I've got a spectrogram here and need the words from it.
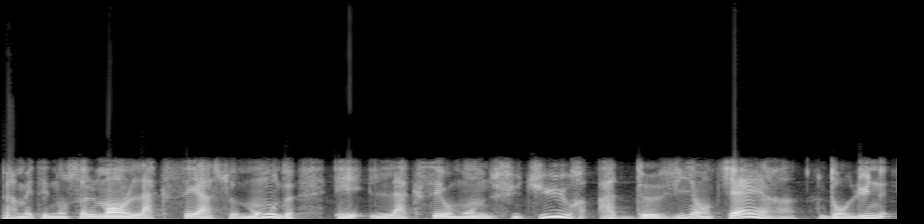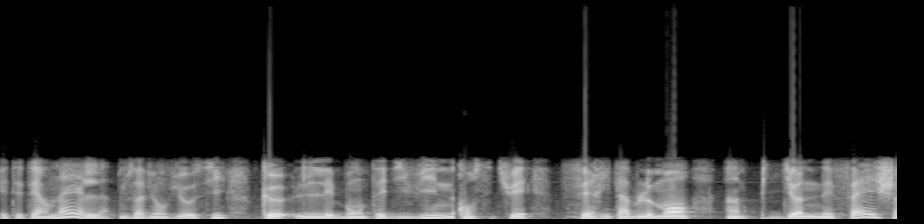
permettait non seulement l'accès à ce monde, et l'accès au monde futur, à deux vies entières, dont l'une est éternelle. Nous avions vu aussi que les bontés divines constituaient véritablement un pion nefesh,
